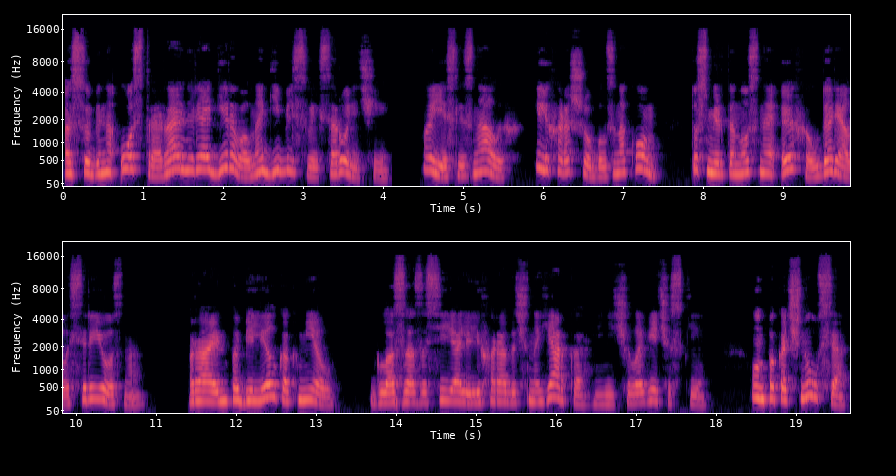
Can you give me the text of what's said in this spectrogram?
Особенно остро Райан реагировал на гибель своих сородичей. А если знал их или хорошо был знаком, то смертоносное эхо ударяло серьезно. Райан побелел, как мел. Глаза засияли лихорадочно ярко и нечеловечески. Он покачнулся,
